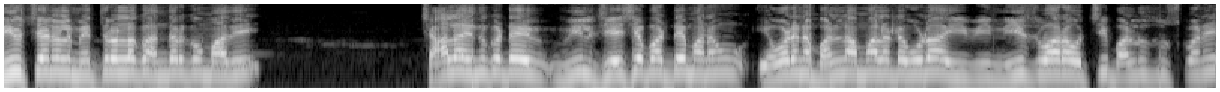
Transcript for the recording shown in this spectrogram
న్యూస్ ఛానల్ మిత్రులకు అందరికీ మాది. చాలా ఎందుకంటే వీళ్ళు చేసేబట్టే మనం ఎవడైనా బండ్లు అమ్మాలంటే కూడా ఇవి న్యూస్ ద్వారా వచ్చి బండ్లు చూసుకొని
